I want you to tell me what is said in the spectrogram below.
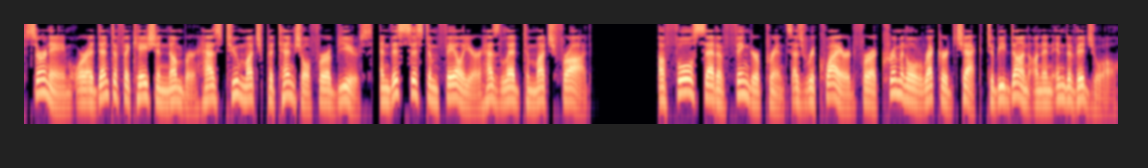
surname or identification number has too much potential for abuse, and this system failure has led to much fraud. A full set of fingerprints is required for a criminal record check to be done on an individual.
